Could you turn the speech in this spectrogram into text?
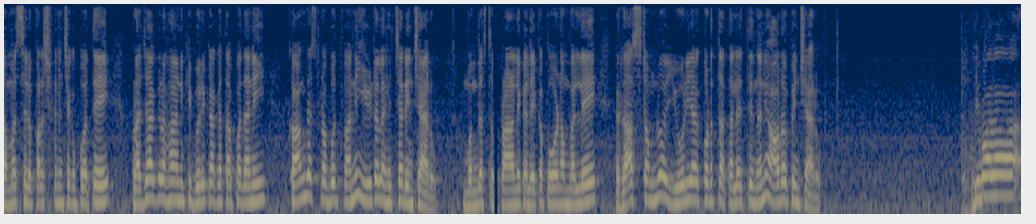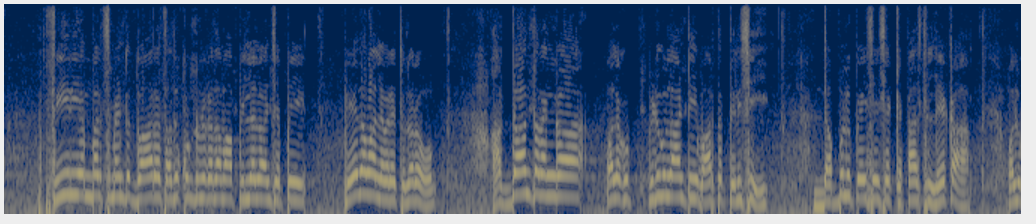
సమస్యలు పరిష్కరించకపోతే ప్రజాగ్రహానికి గురికాక తప్పదని కాంగ్రెస్ ప్రభుత్వాన్ని ఈటల హెచ్చరించారు. ముందస్తు ప్రణాళిక లేకపోవడం వల్లే రాష్ట్రంలో యూరియా కొరత తలెత్తిందని ఆరోపించారు. ఇవాళ ఫీ రియంబర్స్మెంట్ ద్వారా చదువుకుంటున్నారు కదా మా పిల్లలు అని చెప్పి పేదవాళ్ళు ఎవరైతే ఉన్నారో అర్ధాంతరంగా వాళ్ళకు పిడుగు లాంటి వార్త తెలిసి డబ్బులు పే చేసే కెపాసిటీ లేక వాళ్ళు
